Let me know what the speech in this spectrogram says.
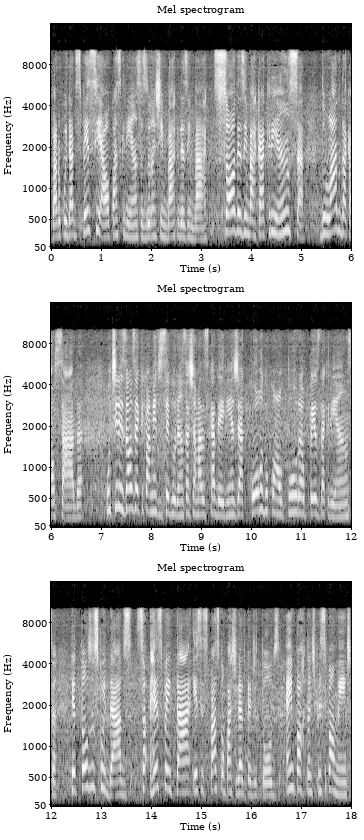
para o cuidado especial com as crianças durante embarque e desembarque. Só desembarcar a criança do lado da calçada, Utilizar os equipamentos de segurança, as chamadas cadeirinhas, de acordo com a altura, o peso da criança, ter todos os cuidados, respeitar esse espaço compartilhado que é de todos. É importante, principalmente,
